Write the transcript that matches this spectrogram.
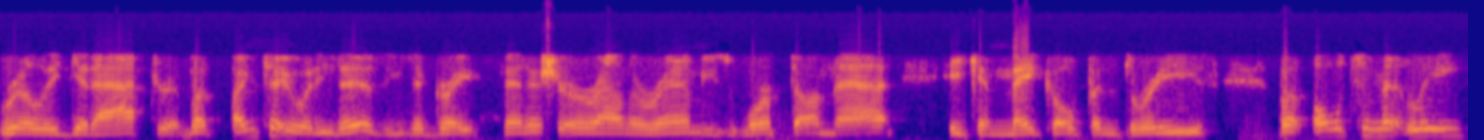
really get after it, but I can tell you what he is. He's a great finisher around the rim. He's worked on that. He can make open threes, but ultimately,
